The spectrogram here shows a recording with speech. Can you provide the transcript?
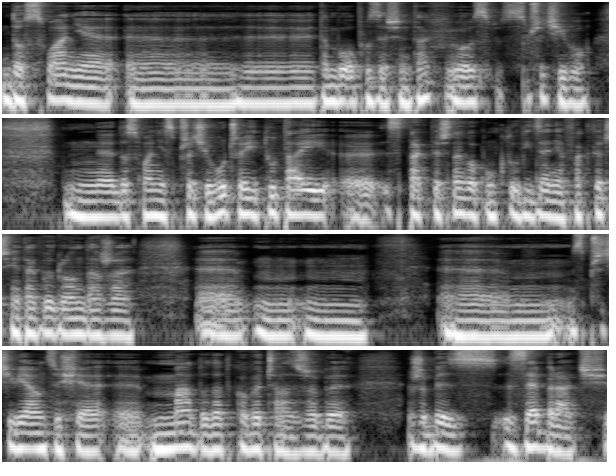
dosłanie, e, tam było opposition, tak? Było sprzeciwu. Mm, dosłanie sprzeciwu, czyli tutaj z praktycznego punktu widzenia faktycznie tak wygląda, że mm, mm, sprzeciwiający się ma dodatkowy czas, żeby, żeby zebrać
